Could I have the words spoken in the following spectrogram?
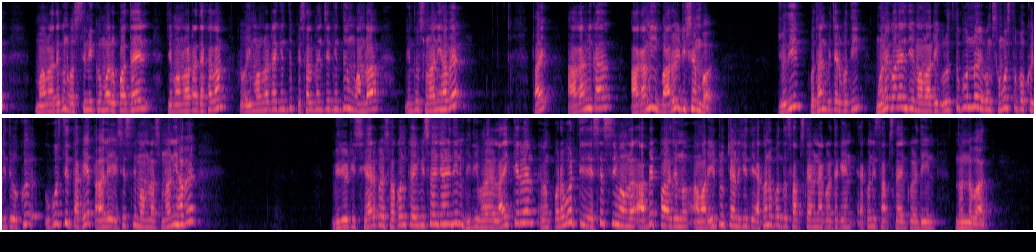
মামলা, দেখুন, অশ্বিনী কুমার উপাধ্যায়ের যে মামলাটা দেখালাম ওই মামলাটা কিন্তু স্পেশাল বেঞ্চে কিন্তু মামলা কিন্তু শুনানি হবে। তাই আগামীকাল, আগামী বারোই ডিসেম্বর, যদি প্রধান বিচারপতি মনে করেন যে মামলাটি গুরুত্বপূর্ণ এবং সমস্ত পক্ষ যদি উপ- উপস্থিত থাকে, তাহলে এসএসসি মামলা শুনানি হবে। ভিডিওটি শেয়ার করে সকলকে এই বিষয়ে জানিয়ে দিন। ভিডিও ভালো লাইক করবেন এবং পরবর্তী এসএসসি মামলার আপডেট পাওয়ার জন্য আমার ইউটিউব চ্যানেল যদি এখনও পর্যন্ত সাবস্ক্রাইব না করে থাকেন, এখনই সাবস্ক্রাইব করে দিন। ধন্যবাদ।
